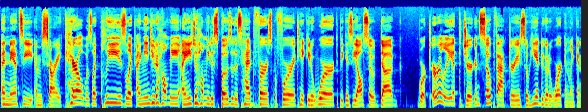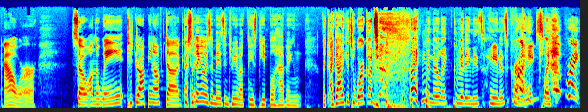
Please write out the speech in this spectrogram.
and Nancy, I'm sorry, Carol was like, please, like, I need you to help me. I need you to help me dispose of this head first before I take you to work because he also, Doug, worked early at the Jergens soap factory. So he had to go to work in like an hour. So on the way to dropping off Doug, There's at the- something always amazing to me about these people having, like, I got to get to work on time when they're like committing these heinous crimes. Like, right.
